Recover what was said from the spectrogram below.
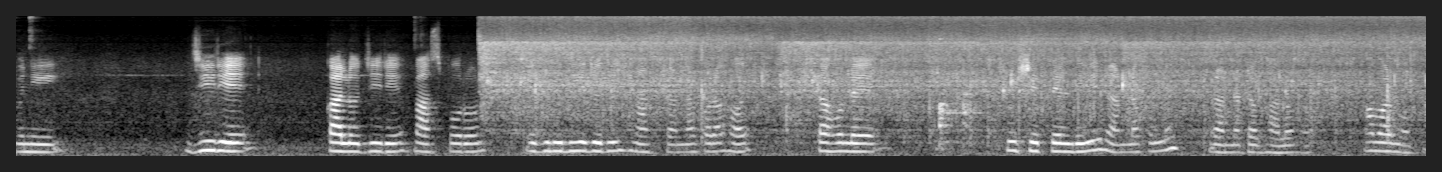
মানে জিরে, কালো জিরে, পাঁচফোড়ন এগুলো দিয়ে যদি মাছ রান্না করা হয়, তাহলে সর্ষের তেল দিয়ে রান্না করলে রান্নাটা ভালো হয়, আমার মতো।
